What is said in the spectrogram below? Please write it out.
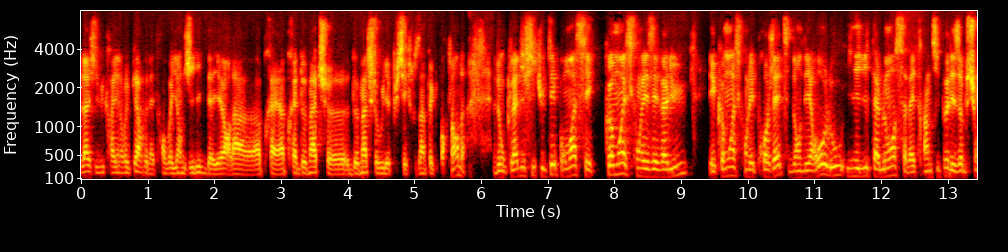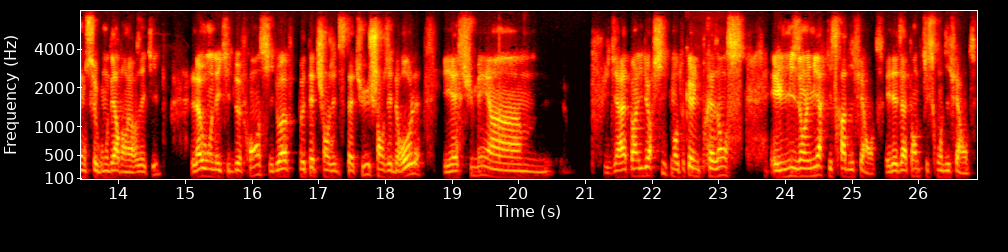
Là, j'ai vu que Ryan Rupert venait d'être envoyé en G-League d'ailleurs là après après deux matchs euh, deux matchs où il a pu s'exposer un peu Portland. Donc la difficulté pour moi, c'est comment est-ce qu'on les évalue et comment est-ce qu'on les projette dans des rôles où inévitablement ça va être un petit peu des options secondaires dans leurs équipes Là où en équipe de France, ils doivent peut-être changer de statut, changer de rôle et assumer un, je dirais pas un leadership, mais en tout cas une présence et une mise en lumière qui sera différente et des attentes qui seront différentes.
